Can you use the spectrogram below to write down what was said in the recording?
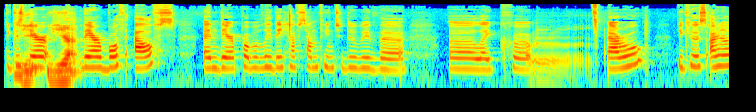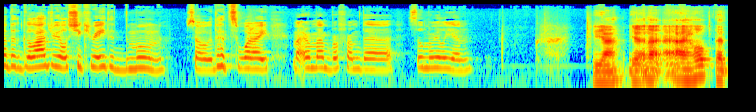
Because they're yeah. they are both elves and they're probably they have something to do with the uh, like um, Eru because I know that Galadriel she created the moon, so that's what I remember from the Silmarillion. Yeah, yeah, and I, I hope that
